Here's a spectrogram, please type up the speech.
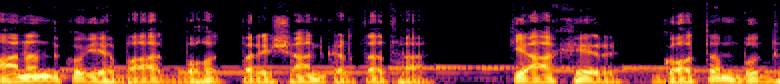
आनंद को यह बात बहुत परेशान करता था कि आखिर गौतम बुद्ध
